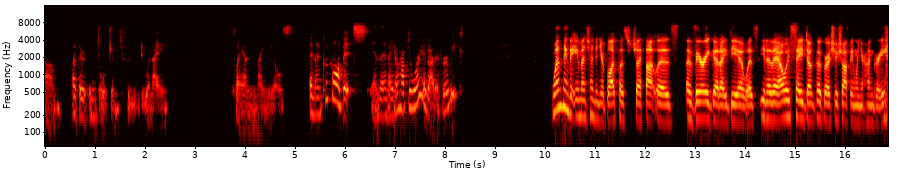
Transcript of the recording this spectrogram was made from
um, other indulgent food when I plan my meals. And then cook all of it, and then I don't have to worry about it for a week. One thing that you mentioned in your blog post, which I thought was a very good idea, was you know, they always say don't go grocery shopping when you're hungry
